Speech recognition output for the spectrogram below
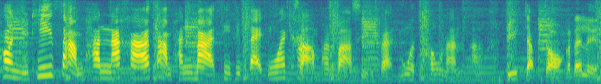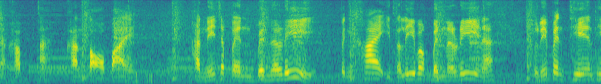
ผ่อนอยู่ที่ 3,000 นะคะ 3,000 บาท 48 งวดค่ะ 3,000 บาท 48 งวดเท่านั้นอะรีบจับจองกันได้เลยนะครับอะคันต่อไป คันนี้จะเป็นเบนเนอรี่เป็นค่ายอิตาลีบ้างเบนเนอรี่นะ ตัวนี้เป็น TNT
